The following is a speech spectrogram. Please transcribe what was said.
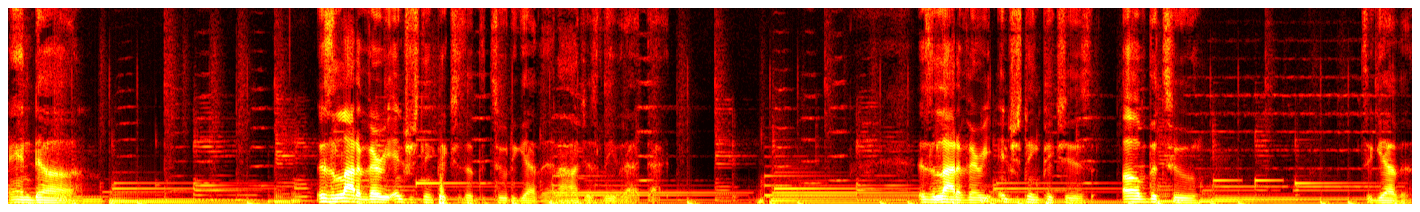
And uh there's a lot of very interesting pictures of the two together, and I'll just leave it at that. There's a lot of very interesting pictures of the two together.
